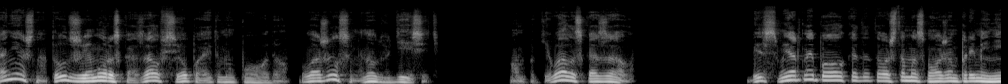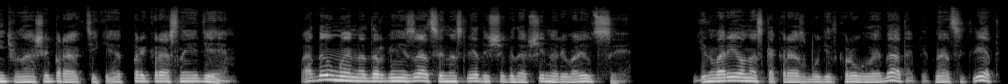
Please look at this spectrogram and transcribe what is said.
Конечно, тут же ему рассказал все по этому поводу. Уложился минут в десять. Он покивал и сказал. «Бессмертный полк — это то, что мы сможем применить в нашей практике. Это прекрасная идея. Подумаем над организацией на следующую годовщину революции. В январе у нас как раз будет круглая дата — 15 лет,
